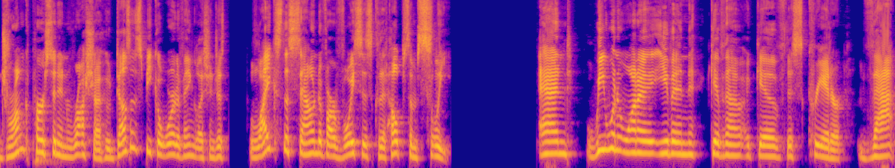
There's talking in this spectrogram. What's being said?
drunk person in Russia who doesn't speak a word of English and just likes the sound of our voices because it helps them sleep. And we wouldn't want to even give them give this creator that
